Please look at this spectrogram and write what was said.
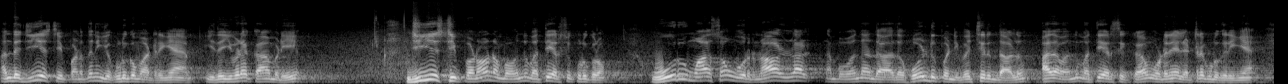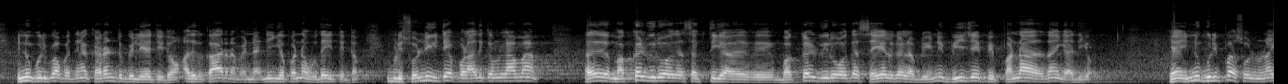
அந்த ஜிஎஸ்டி பணத்தை நீங்கள் கொடுக்க மாட்டீங்க. இதை விட காமெடி. ஜிஎஸ்டி பணம் நம்ம வந்து மத்திய அரசு கொடுக்குறோம். ஒரு மாதம் ஒரு நாலு நாள் நம்ம வந்து அந்த அதை ஹோல்டு பண்ணி வச்சுருந்தாலும் அதை வந்து மத்திய அரசுக்கு உடனே லெட்டர் கொடுக்குறீங்க. இன்னும் குறிப்பாக பார்த்தீங்கன்னா கரண்ட் பில் ஏற்றிட்டோம் அதுக்கு காரணம் என்ன? நீங்கள் பண்ண உதவி திட்டம். இப்படி சொல்லிக்கிட்டே போகலாம் அதுக்கும் இல்லாமல் அதாவது மக்கள் விரோத சக்தி மக்கள் விரோத செயல்கள் அப்படின்னு பிஜேபி பண்ணாதது தான் இங்கே அதிகம். ஏன்? இன்னும் குறிப்பாக சொல்லணும்னா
